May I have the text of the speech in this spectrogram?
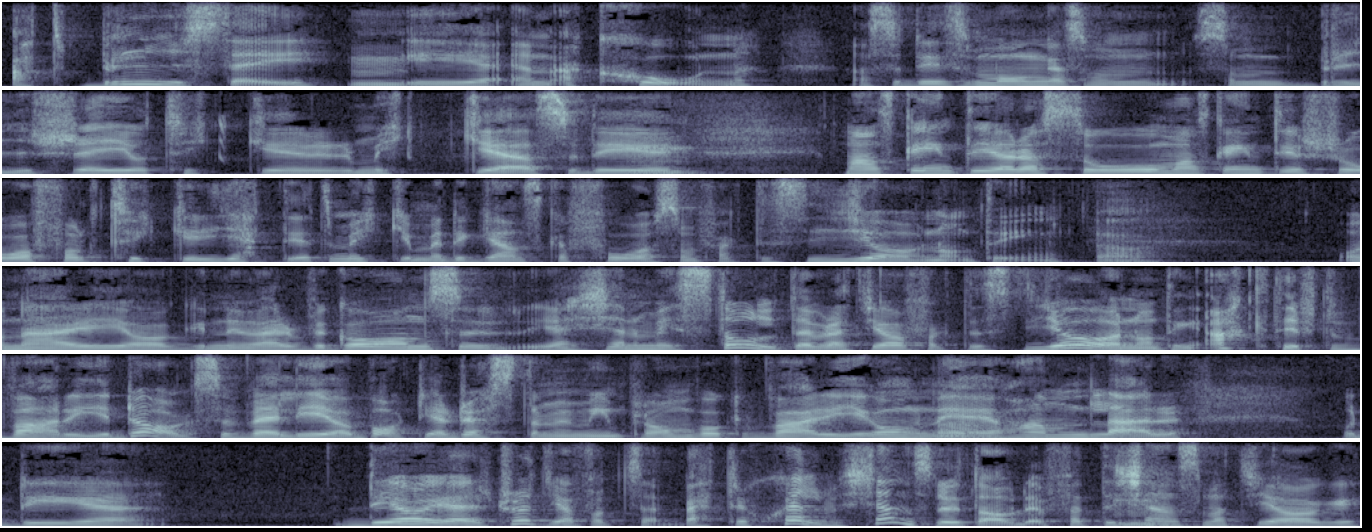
att bry sig Mm. är en aktion. Alltså det är så många som, som bryr sig och tycker mycket. Alltså det är, Mm. Man ska inte göra så, man ska inte göra så. Folk tycker jätte- jättemycket men det är ganska få som faktiskt gör någonting. Ja. Och när jag nu är vegan så jag känner mig stolt över att jag faktiskt gör någonting aktivt varje dag. Så väljer jag bort, jag röstar med min plånbok varje gång när Ja. jag handlar. Och det, det har jag, jag tror att jag har fått så bättre självkänsla utav det. För att det känns som att jag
